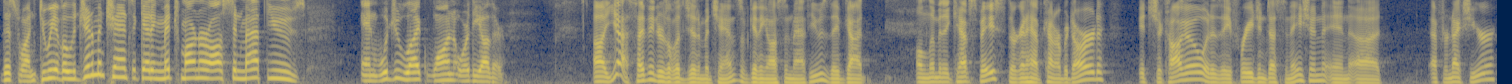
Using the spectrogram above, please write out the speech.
this one? Do we have a legitimate chance at getting Mitch Marner, Auston Matthews? And would you like one or the other? Uh, yes, I think there's a legitimate chance of getting Auston Matthews. They've got unlimited cap space. They're going to have Connor Bedard. It's Chicago. It is a free agent destination, and uh, after next year,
